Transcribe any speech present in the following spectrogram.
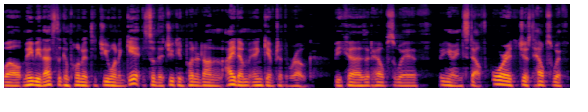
Well, maybe that's the component that you want to get so that you can put it on an item and give to the rogue because it helps with you know in stealth or it just helps with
